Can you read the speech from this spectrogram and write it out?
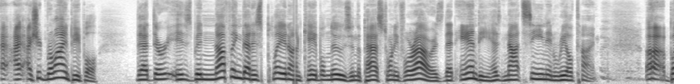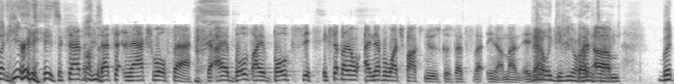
I, I should remind people that there has been nothing that has played on cable news in the past 24 hours that Andy has not seen in real time. Uh, but here it is. That's, the- that's an actual fact. That I have both. I have both. Se- except I don't. I never watch Fox News because that's that. You know, I'm not an idiot. that would give you a but, heart attack. Um, but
